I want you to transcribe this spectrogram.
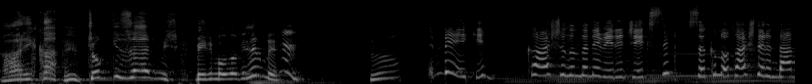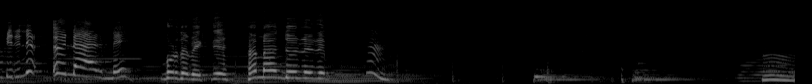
Harika. Çok güzelmiş. Benim olabilir mi? Belki. Karşılığında ne vereceksin? Sakın o taşlarından birini önerme. Burada bekle. Hemen dönerim. Hmm. Hmm.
